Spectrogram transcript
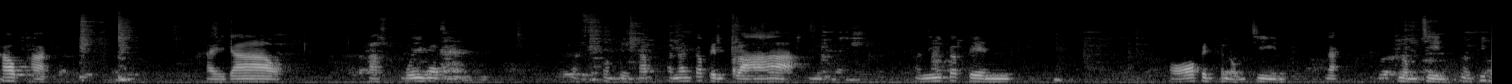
ข้าวผัด ไข่ดาวอะมุ้ยก็ใส่อะโอเคครับ อันนั้นก็เป็นปลา อันนี้ก็เป็นอ๋อเป็นขนมจีนนะขนมจีนเออที่พ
